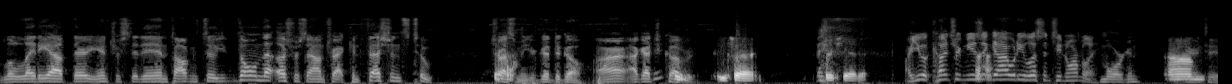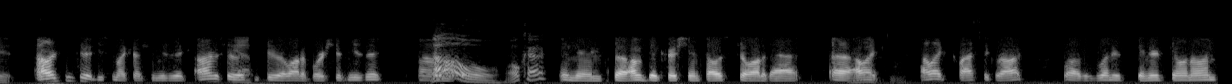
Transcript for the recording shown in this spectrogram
a little lady out there you're interested in talking to, you throw on that Usher soundtrack, Confessions too. Trust me, you're good to go. All right, I got you covered. That's right. Appreciate it. Are you a country music guy? What do you listen to normally? Morgan. Um, I listen to a decent amount of country music. I honestly yeah. listen to a lot of worship music. Um, oh, okay. And then, so I'm a big Christian, so I listen to a lot of that. Uh, I like I like classic rock well, there's Lynyrd Skynyrd going on.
